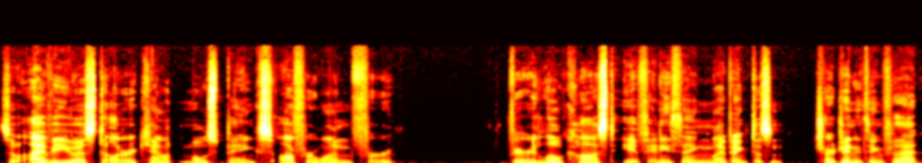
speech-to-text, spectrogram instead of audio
So I have a US dollar account. Most banks offer one for very low cost, if anything. My bank doesn't charge anything for that.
